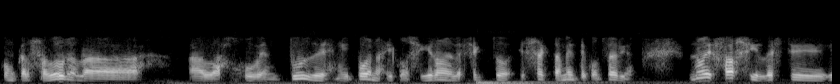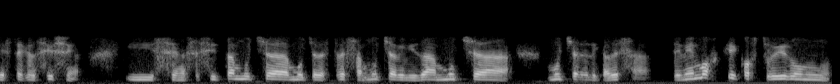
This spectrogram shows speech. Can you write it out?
con calzador a, la, a las juventudes niponas y consiguieron el efecto exactamente contrario. No es fácil este, este ejercicio y se necesita mucha, mucha destreza, mucha habilidad, mucha, mucha delicadeza. Tenemos que construir un,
